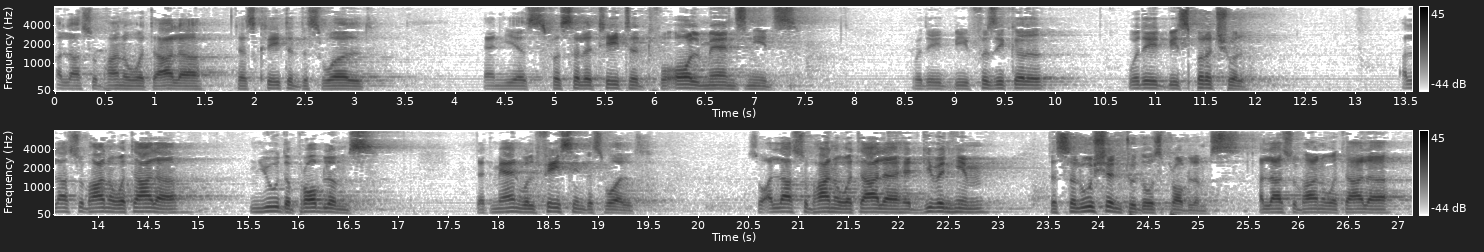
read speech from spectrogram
Allah subhanahu wa ta'ala has created this world and He has facilitated for all man's needs, whether it be physical, whether it be spiritual. Allah subhanahu wa ta'ala knew the problems that man will face in this world. So Allah subhanahu wa ta'ala had given him the solution to those problems. Allah subhanahu wa ta'ala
